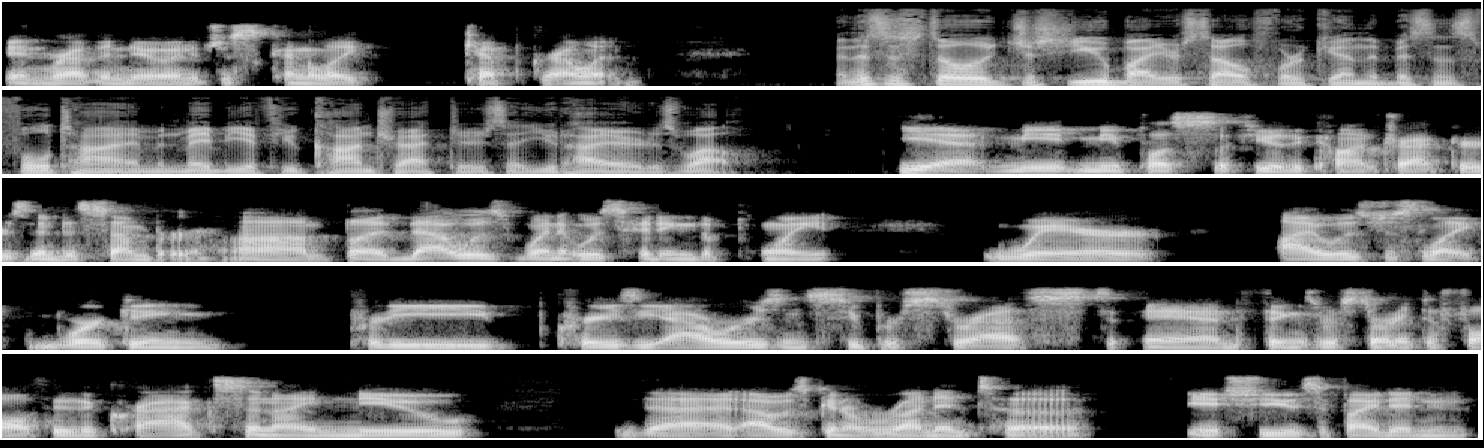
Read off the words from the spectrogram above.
in revenue and it just kind of like kept growing. And this is still just you by yourself working on the business full time and maybe a few contractors that you'd hired as well. Yeah, me, me plus a few of the contractors in December. Um, but that was when it was hitting the point where I was just like working pretty crazy hours and super stressed, and things were starting to fall through the cracks. And I knew that I was going to run into issues if I didn't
